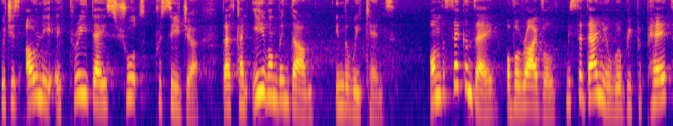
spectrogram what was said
which is only a three days short procedure that can even be done in the weekend. On the second day of arrival, Mr. Daniel will be prepared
